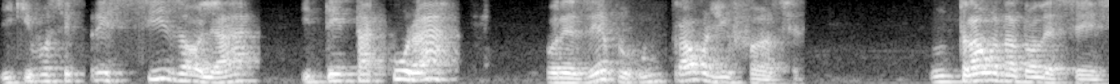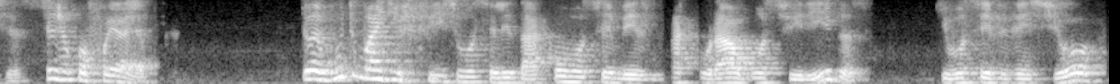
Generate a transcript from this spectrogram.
e que você precisa olhar e tentar curar. Por exemplo, um trauma de infância, um trauma na adolescência, seja qual foi a época. Então é muito mais difícil você lidar com você mesmo para curar algumas feridas que você vivenciou,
